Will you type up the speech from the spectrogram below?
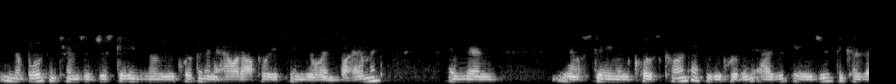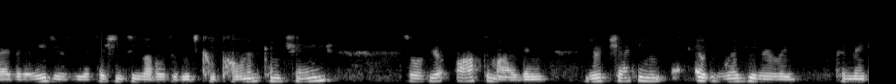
you know, both in terms of just getting to know the equipment and how it operates in your environment, and then, you know, staying in close contact with the equipment as it ages, because as it ages, the efficiency levels of each component can change. So if you're optimizing you're checking regularly to make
